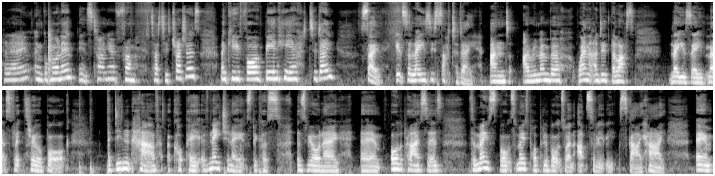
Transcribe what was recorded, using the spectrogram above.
Hello and good morning. It's Tania from Tatty Treasures. Thank you for being here today. So, it's a lazy Saturday and I remember when I did the last lazy let's flick through a book I didn't have a copy of Nature Notes because as we all know um, all the prices for most books, most popular books went absolutely sky high. Um,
